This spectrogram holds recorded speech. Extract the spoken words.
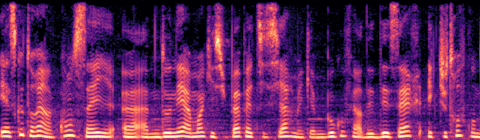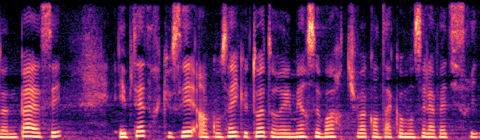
Et est-ce que tu aurais un conseil euh, à me donner à moi qui suis pas pâtissière mais qui aime beaucoup faire des desserts et que tu trouves qu'on donne pas assez? Et peut-être que c'est un conseil que toi t'aurais aimé recevoir, tu vois, quand t'as commencé la pâtisserie?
